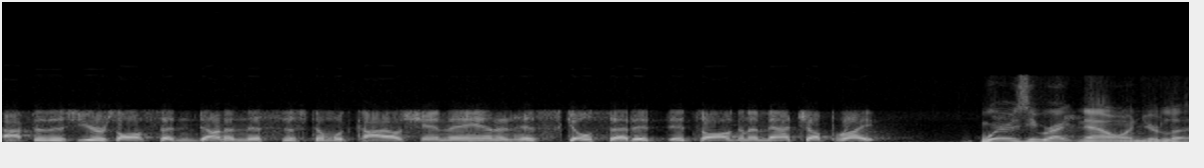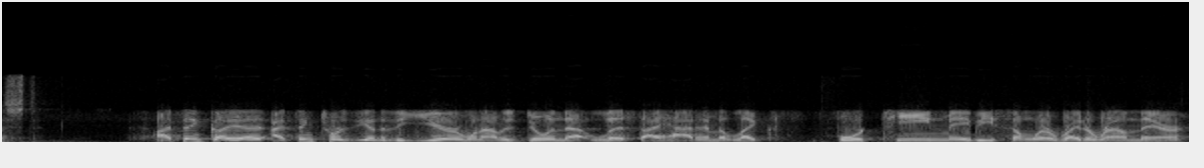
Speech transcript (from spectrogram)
after this year's all said and done. In this system with Kyle Shanahan and his skill set, it, it's all going to match up right. Where is he right now on your list? I think I, uh, I think towards the end of the year when I was doing that list, I had him at like 14, maybe somewhere right around there.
